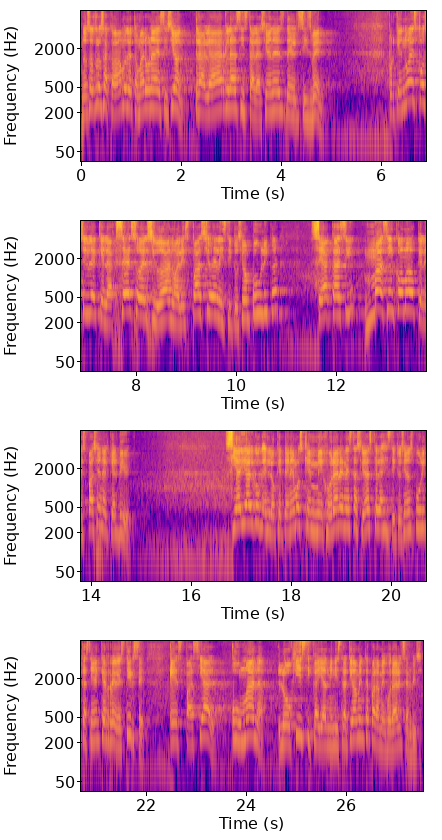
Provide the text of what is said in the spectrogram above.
Nosotros acabamos de tomar una decisión, trasladar las instalaciones del CISBEN porque no es posible que el acceso del ciudadano al espacio de la institución pública sea casi más incómodo que el espacio en el que él vive. Si hay algo en lo que tenemos que mejorar en esta ciudad es que las instituciones públicas tienen que revestirse espacial, humana logística y administrativamente para mejorar el servicio.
